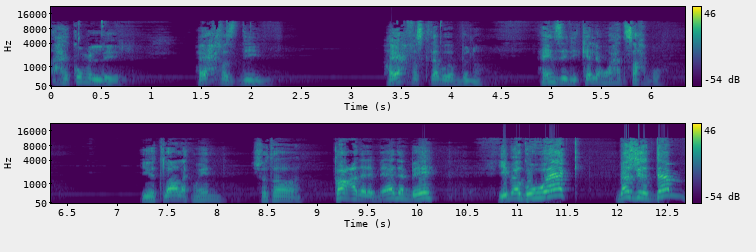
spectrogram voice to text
هيقوم الليل. هيحفظ دين. هيحفظ كتاب ربنا. هينزل يكلم واحد صاحبه. يطلع لك مين شيطان. قاعدة لابن آدم بإيه؟ يبقى جواك بشر الدم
